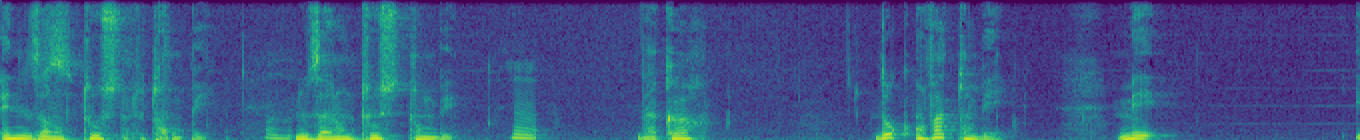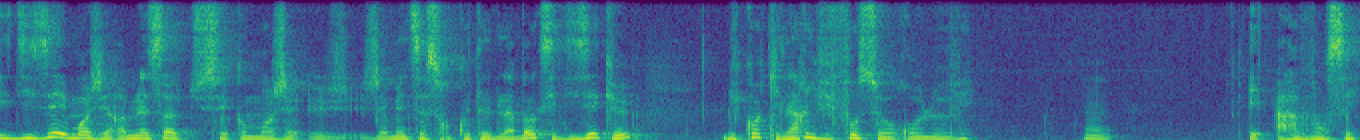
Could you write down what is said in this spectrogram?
et nous allons tous nous tromper. Nous allons tous tomber. D'accord? Donc on va tomber. Mais il disait, et moi j'ai ramené ça, tu sais comment j'amène ça sur le côté de la boxe, il disait que, mais quoi qu'il arrive, il faut se relever Mm. et avancer.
